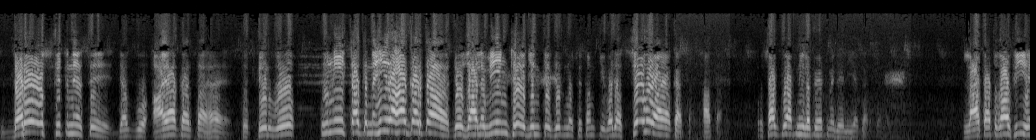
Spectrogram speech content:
ڈرو اس فتنے سے، جب وہ آیا کرتا ہے، تو پھر وہ انہی تک نہیں رہا کرتا جو ظالمین تھے جن کے ظلم و ستم کی وجہ سے وہ آیا کرتا، آتا۔ وہ سب کو اپنی لپیٹ میں لے لیا کرتا۔ لاتا تو ہے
